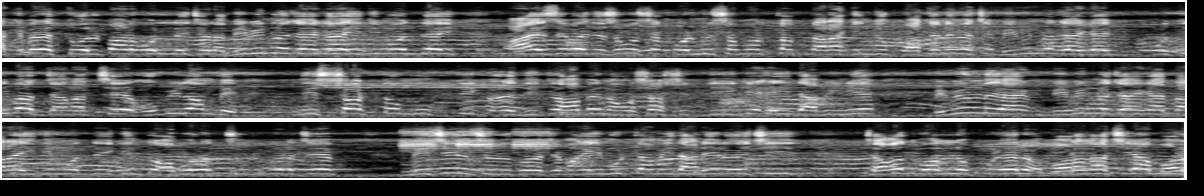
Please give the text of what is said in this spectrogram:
একেবারে তোলপাড় বললেই চলে। বিভিন্ন জায়গায় ইতিমধ্যেই আইএসএফের যে সমস্ত কর্মী সমর্থক, তারা কিন্তু পথে নেমেছে। বিভিন্ন জায়গায় প্রতিবাদ জানাচ্ছে, অবিলম্বে নিঃশর্ত মুক্তি দিতে হবে নৌসাদ সিদ্দিকে এই দাবি নিয়ে বিভিন্ন বিভিন্ন জায়গায় তারা ইতিমধ্যেই কিন্তু অবরোধ শুরু করেছে, মিছিল শুরু করেছে। এবং এই মুহূর্তে আমি দাঁড়িয়ে রয়েছি জগৎবল্লভপুরের বড়গাছিয়া, বড়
